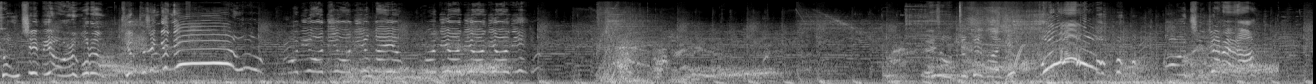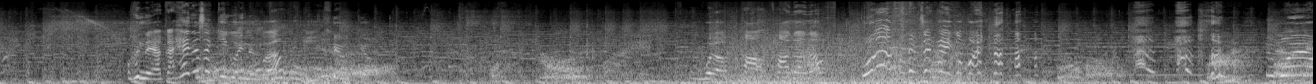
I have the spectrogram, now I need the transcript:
성채비 얼굴은 귀엽게 생겼네! 어, 어디 어디 어디 가요? 어디 어디 어디 어디? 여기서 어떻게 가지? 오! 어, 친절해라. 어, 근데 약간 헤드셋 끼고 있는 거야? 개 웃겨. 뭐야? 바, 바나나? 와! 깜짝이야, 이거 뭐야? 이거 뭐예요?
